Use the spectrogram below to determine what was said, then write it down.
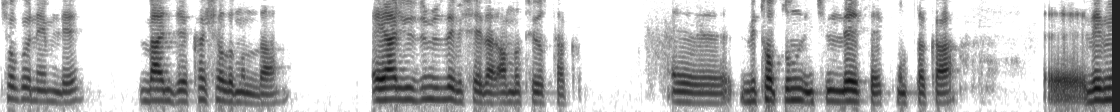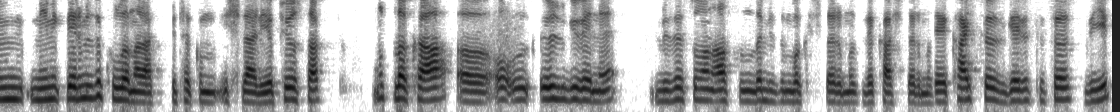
çok önemli bence kaş alımında. Eğer yüzümüzde bir şeyler anlatıyorsak, eee, bir toplumun içindeysek mutlaka eee, ve mimik- mimiklerimizi kullanarak bir takım işler yapıyorsak mutlaka eee, o özgüveni bize sunan aslında bizim bakışlarımız ve kaşlarımız. E, kaş söz gerisi söz deyip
